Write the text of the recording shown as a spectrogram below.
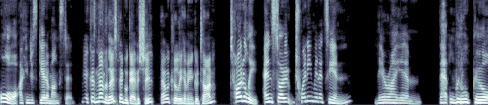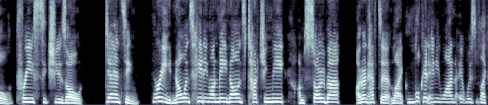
or I can just get amongst it. Yeah, because none of those people gave a shit. They were clearly having a good time. Totally. And so 20 minutes in, there I am, that little girl, pre six years old, dancing, free. No one's hitting on me. No one's touching me. I'm sober. I don't have to like look at anyone. It was like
